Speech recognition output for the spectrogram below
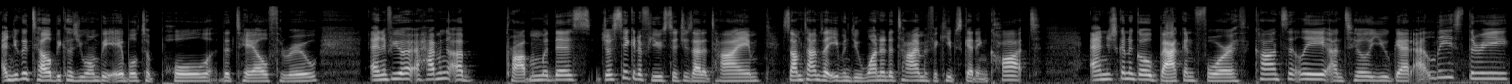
and you could tell because you won't be able to pull the tail through. And if you're having a problem with this, just take it a few stitches at a time. Sometimes I even do one at a time if it keeps getting caught. And you're just gonna go back and forth constantly until you get at least three.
